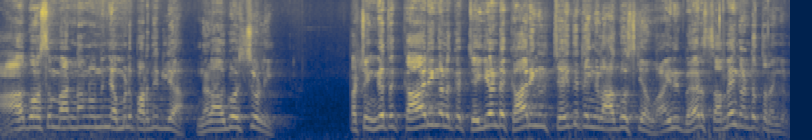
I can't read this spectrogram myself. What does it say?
ആഘോഷം വേണമെന്നൊന്നും നമ്മൾ പറഞ്ഞിട്ടില്ല. നിങ്ങൾ ആഘോഷിച്ചോളി. പക്ഷെ ഇങ്ങനത്തെ കാര്യങ്ങളൊക്കെ ചെയ്യേണ്ട കാര്യങ്ങൾ ചെയ്തിട്ട് നിങ്ങൾ ആഘോഷിക്കാവൂ. അതിന് വേറെ സമയം കണ്ടെത്തണം നിങ്ങൾ.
